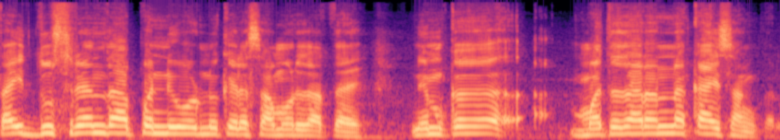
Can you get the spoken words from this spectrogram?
ताई दुसऱ्यांदा आपण निवडणुकीला सामोरं जात आहे. नेमकं मतदारांना काय सांगताल?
